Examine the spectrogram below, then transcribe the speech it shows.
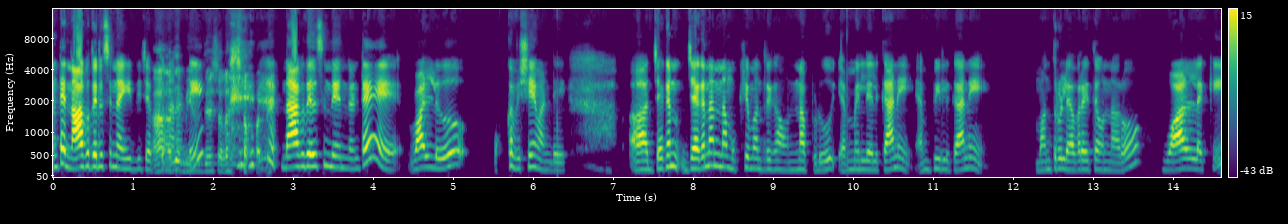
అంటే నాకు తెలిసిన ఇది చెప్పండి. నాకు తెలిసింది ఏంటంటే వాళ్ళు ఒక్క విషయం అండి జగన్ జగన్ అన్న ముఖ్యమంత్రిగా ఉన్నప్పుడు ఎమ్మెల్యేలు కానీ ఎంపీలు కానీ మంత్రులు ఎవరైతే ఉన్నారో వాళ్ళకి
